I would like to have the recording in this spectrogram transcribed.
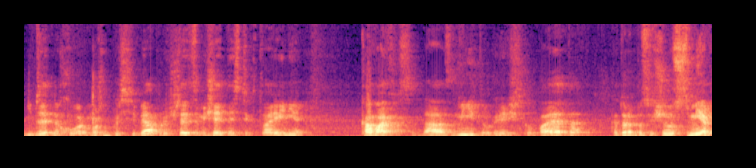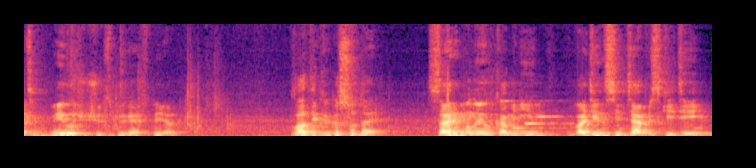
не обязательно хором, можно про себя, прочитать замечательное стихотворение Кавафиса, да, знаменитого греческого поэта, которое посвящено смерти Мануила, чуть-чуть сбегая вперед. Владыка государь, царь Мануил Камнин в один сентябрьский день,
